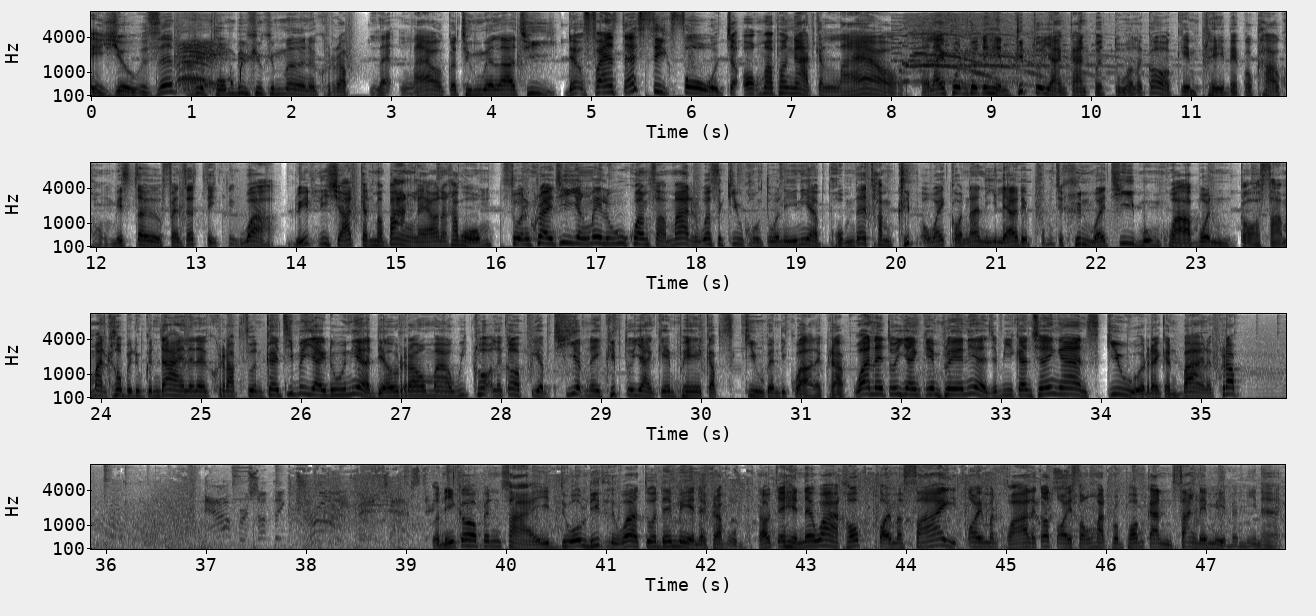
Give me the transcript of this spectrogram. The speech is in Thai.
เอโยเซฟอยู่ผมบิวคิวคิมเมอร์นะครับ และแล้วก็ถึงเวลาที่ The Fantastic Four จะออกมาพงาดกันแล้ว หลายๆคนก็จะเห็นคลิปตัวอย่างการเปิดตัวแล้วก็เกมเพลย์แบบคร่าวๆของ Mr. Fantastic หรือว่า Reed Richard กันมาบ้างแล้วนะครับผม ส่วนใครที่ยังไม่รู้ความสามารถหรือว่าสกิลของตัวนี้เนี่ย ผมได้ทำคลิปเอาไว้ก่อนหน้านี้แล้ว เดี๋ยวผมจะขึ้นไว้ที่มุมขวาบน ก็สามารถเข้าไปดูกันได้เลยนะครับ ส่วนใครที่ไม่อยากดูเนี่ยเดี๋ยวเรามาวิเคราะห์แล้วก็เปรียบเทียบในคลิปตัวอย่างเกมเพพย์กับสกิลกันดีกว่านะครับ ว่าในตัวอย่างเกมเพลย์เนี่ยจะมีการใช้งานสกิลอะไรกันบ้างนะครับตัวนี้ก็เป็นสาย Dual l i t หรือว่าตัวเดเมจนะครับผม เราจะเห็นได้ว่าเขาต่อยมาซ้าย ต่อยมัดขวาแล้วก็ต่อย2หมัดพร้อมๆ กันสร้างเดเมจแบบนี้นะฮะ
